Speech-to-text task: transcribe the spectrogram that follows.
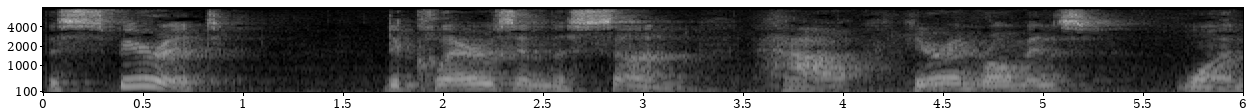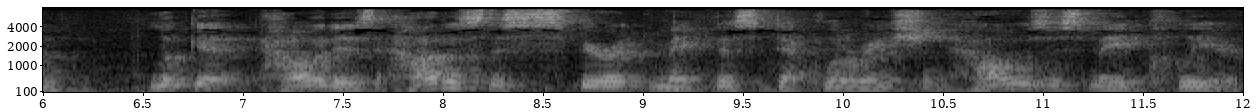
The Spirit declares him the Son. How? Here in Romans 1, look at how it is. How does the Spirit make this declaration? How is this made clear?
